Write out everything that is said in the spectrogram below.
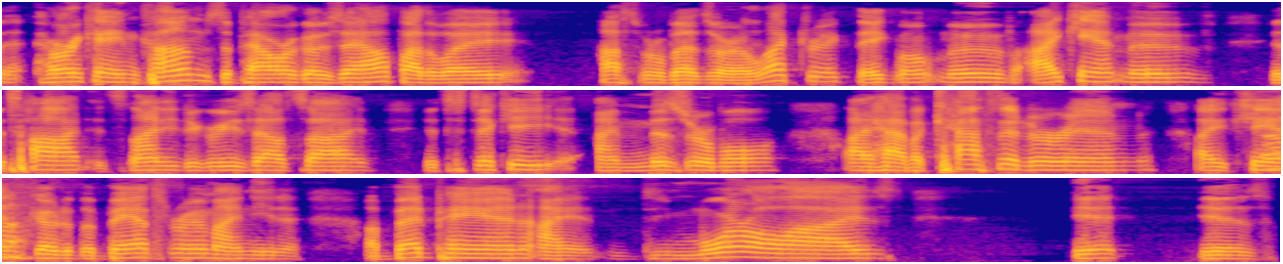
the hurricane comes, the power goes out. By the way, hospital beds are electric, they won't move. I can't move. It's hot, it's 90 degrees outside, it's sticky, I'm miserable. I have a catheter in, I can't ah. go to the bathroom, I need a, a bedpan, I demoralized. It is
